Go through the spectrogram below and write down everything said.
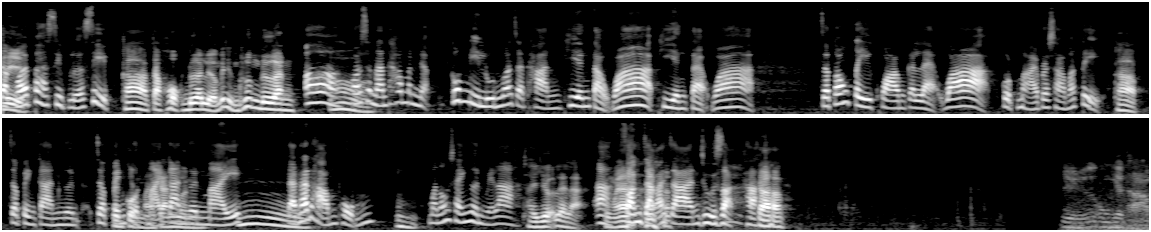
จากสิ180 เหลือ 10ครับจาก 6 เดือนเหลือไม่ถึงครึ่งเดือนอ่าอ๋อเพราะฉะนั้นถ้ามันเนี่ยก็มีลุ้นว่าจะทันเพียงแต่ว่าเพียงแต่ว่าจะต้องตีความกันแหละว่ากฎหมายประชามติครับจะเป็นการเงินจะเป็นเป็นกกฎฎหหมายมายการการเงินเงินไหมอืมแต่ถ้าถามผมอืมมันต้องใช้เงินไหมล่ะ ใช้เยอะเลยล่ะอะถูกไหมฟังจากอาจารย์ชูศักดิ์ค่ะครับ สื่อก็คงจะถาม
